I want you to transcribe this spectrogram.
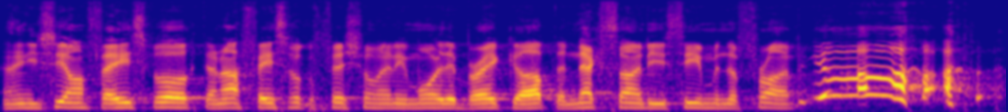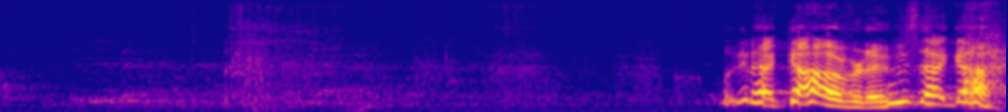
And then you see on Facebook, they're not Facebook official anymore. They break up. The next Sunday, you see them in the front. God! Look at that guy over there. Who's that guy?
